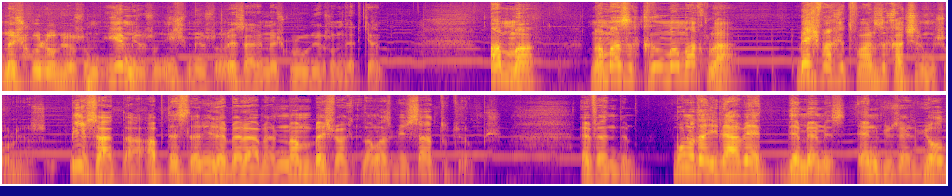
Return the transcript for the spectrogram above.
meşgul oluyorsun, yemiyorsun, içmiyorsun vesaire meşgul oluyorsun derken. Ama namazı kılmamakla beş vakit farzı kaçırmış oluyorsun. Bir saat daha abdestleriyle beraber nam beş vakit namaz bir saat tutuyormuş. Efendim bunu da ilave et dememiz en güzel yol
